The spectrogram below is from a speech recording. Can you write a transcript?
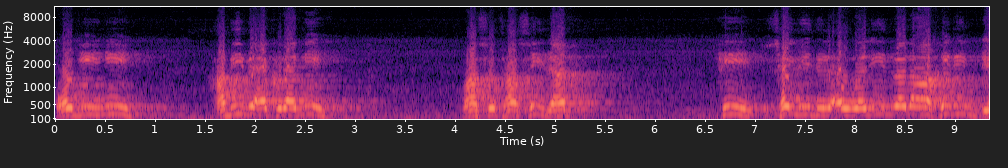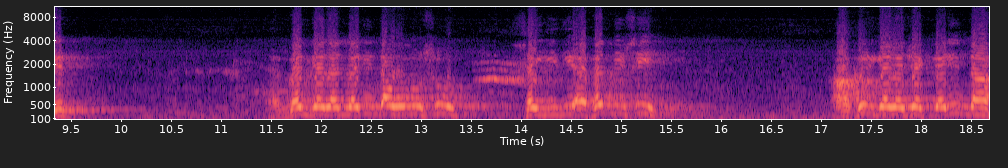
o dini Habib-i Ekrem'i vasıtasıyla ki seyyidül evvelin ve ahirindir. Evvel gelenlerin de ulusu, seyyidi efendisi, ahir geleceklerin de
